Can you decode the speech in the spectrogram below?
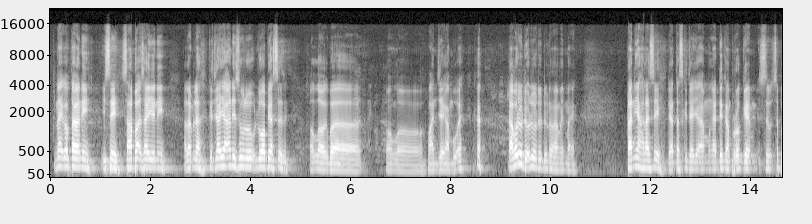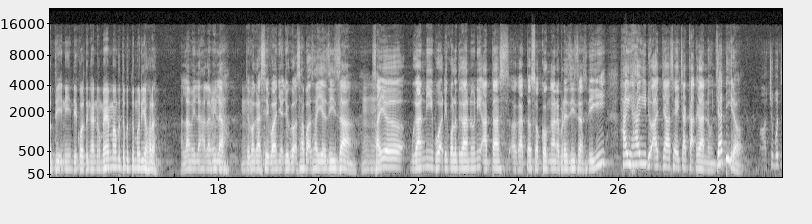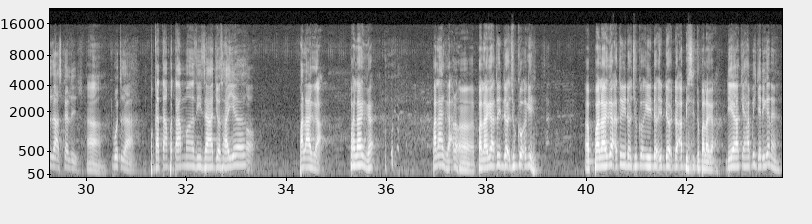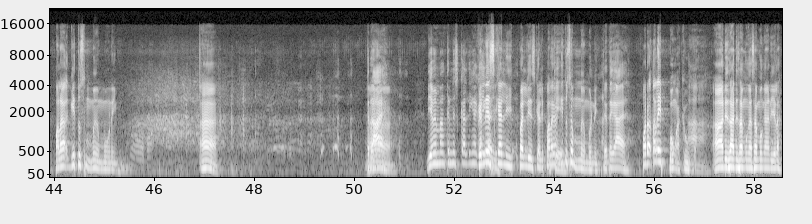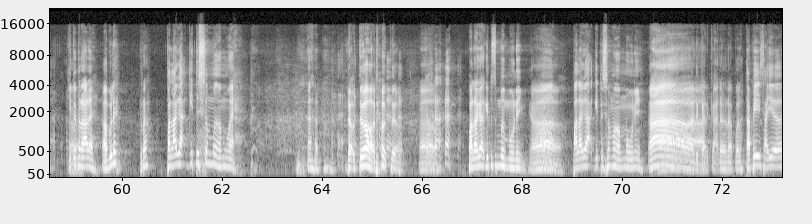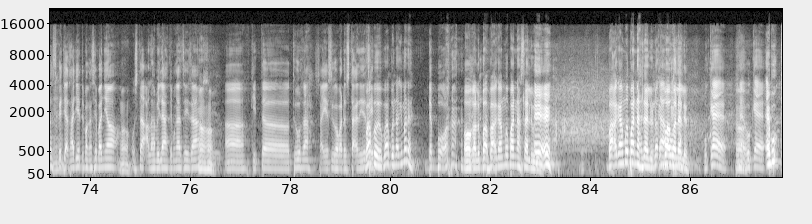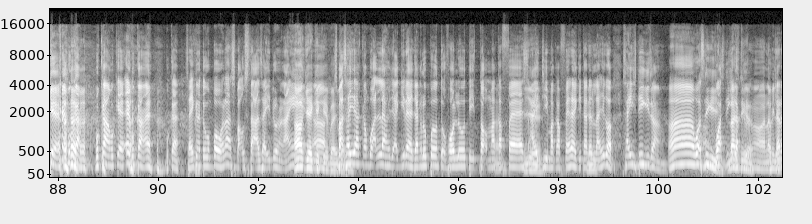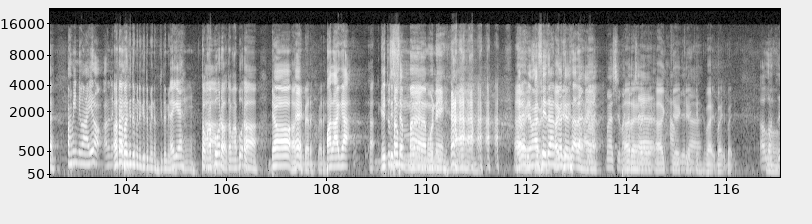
Naik kau petas ni, Isih, sahabat saya ni. Alhamdulillah, kejayaan dia sungguh luar biasa. Allah Akbar. Allah, panjang rambut eh. tak apa, duduk, duduk, duduk. duduk. Ambil mic. Tahniah lah Sih di atas kejayaan mengadakan program se- seperti ini di Kuala Terengganu. Memang betul-betul meriah lah. Alhamdulillah, Alhamdulillah. Hmm. Terima kasih banyak juga sahabat saya Zizang. Hmm. Saya berani buat di Kuala Terengganu ni atas uh, kata sokongan daripada Zizang sendiri. Hari-hari dia ajar saya cakap Terengganu. Jadi tau. Cuba terang sekali. Ha. Cuba terang. Perkataan pertama Zizang ajar saya, Oh. palagak. Palagak. Palagak tau. Ha, palagak tu tidak cukup lagi. Uh, palagak tu tidak cukup lagi, tidak, tidak, tidak habis itu palagak. Dia akhir habis jadi kena? Palagak gitu semua morning. Ah. Terak, eh? Ah. Dia memang kena sekali dengan Kena kali-kali. sekali, pala sekali. Palagak Okey. gitu semua morning. Dia terang eh. Pada telepon aku. Ah. Ah, dia ada sambungan-sambungan dia lah. Kita Ah. terang deh. Ah, boleh? Terah? Palagak kita semua. Tak betul tau, tak betul. Ah. Palagak gitu semua morning. Ha. Ah. Palagak kita semua mu ni. Ah, dekat-dekat dah, tak apalah. Tapi saya sekejap saja terima kasih banyak. Oh. Ustaz Alhamdulillah terima kasih Zang. Oh, oh. Uh, kita teruslah. Saya suruh pada Ustaz nanti. Buat apa? Buat apa? Nak gimana? Debor. Oh, kalau bab-bab agama panas selalu. eh, eh. Bab agama panas lalu, nak tunggu awal lalu. Bukan. Ha. Eh, bukan. Eh, bukan. Eh, bukan. Bukan, bukan. Eh, bukan. Eh, bukan. Saya kena turun bawah lah sebab Ustaz Azhar Idrus nak naik. Ah, okey, okey, Ha. okey, baik, Sebab baik. saya akan buat live sekejap lagi dah. Jangan lupa untuk follow TikTok Makafest, ya. IG Makafest lah. Kita ada Ya. live juga. Saya sendiri, Zang. Ah, buat sendiri. Buat sendiri Live lah. Ha, Alhamdulillah Okey. dah. Pas minum air tak? Oh, tak apa, kita minum, kita minum, kita minum. Eh? Hmm. Tak Ah. mabuk tak? Tak mabuk tak? Ah, Dah. Okey, Eh, palagak. Ah, Itu gitu semua semua Baik, terima kasih Zang. Terima kasih Ustaz. Terima kasih banyak Ustaz. Okey, okey, okey. Baik, baik, baik. Allah Oh.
